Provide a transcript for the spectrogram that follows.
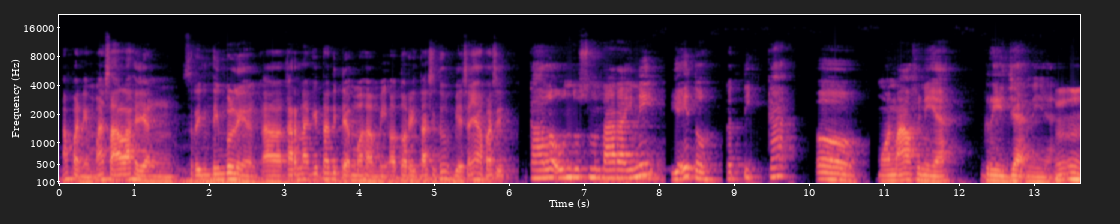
apa nih masalah yang sering timbul nih ka- karena kita tidak memahami otoritas itu biasanya apa sih? Kalau untuk sementara ini yaitu ketika oh mohon maaf ini ya gereja nih ya. Mm-mm,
